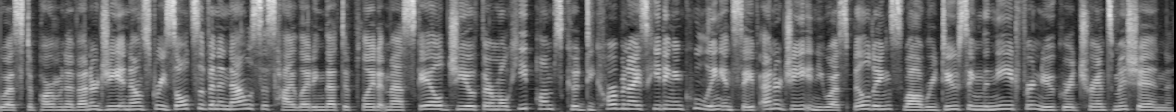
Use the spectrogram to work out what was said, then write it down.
U.S. Department of Energy announced results of an analysis highlighting that deployed at mass scale, geothermal heat pumps could decarbonize heating and cooling and save energy in U.S. buildings while reducing the need for new grid transmission.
